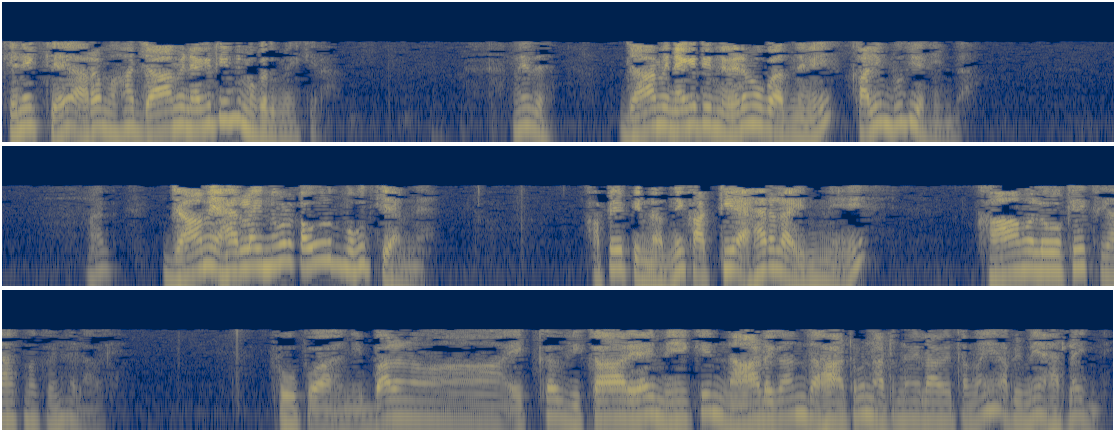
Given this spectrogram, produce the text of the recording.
කෙනෙක්ගේ අර මහා ජාමි නැගිටින්නේ මොකද මේ කියලා. නේද? ජාමි නැගිටින්නේ වෙන මොකවත් නෙවෙයි කලින් බුදිය හින්දා. හරි. ජාමේ ඇහැරලා ඉන්නකොට කවුරුත් මොකුත් කියන්නේ අපේ පින්නත් මේ කට්ටිය ඇහැරලා ඉන්නේ කාම ලෝකේ ක්‍රියාත්මක වෙන වෙලාවේ. රූපවාහිනී බලනවා එක විකාරයයි මේකේ නාඩගම් 18ම නටන වෙලාවේ තමයි අපි මේ හැරලා ඉන්නේ.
